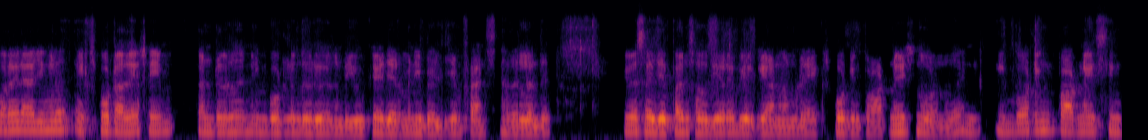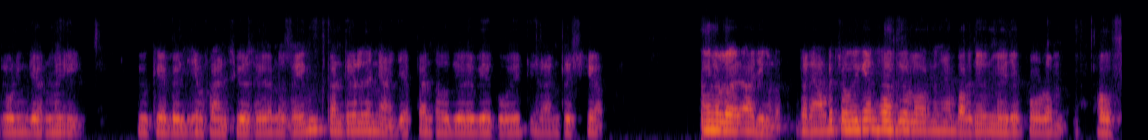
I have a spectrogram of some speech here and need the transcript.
കുറേ രാജ്യങ്ങൾ എക്സ്പോർട്ട് അതേ സെയിം കൺട്രികൾ തന്നെ ഇമ്പോർട്ടിലും കയറി വരുന്നുണ്ട് U K Germany Belgium France Netherland U S A Japan Saudi Arabia ഒക്കെയാണ് നമ്മുടെ എക്സ്പോർട്ടിംഗ് പാർട്ട്നേഴ്സ് എന്ന് പറയുന്നത് importing partners including Germany U K Belgium France U S A same കൺട്രികൾ തന്നെയാണ് Japan Saudi Arabia Kuwait Iran Russia അങ്ങനെയുള്ള രാജ്യങ്ങൾ പിന്നെ അവിടെ ചോദിക്കാൻ പറഞ്ഞാൽ ഞാൻ പറഞ്ഞത് major problem of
